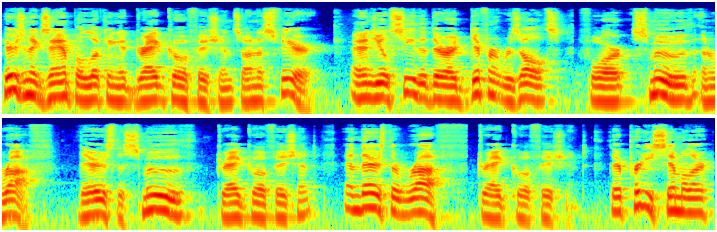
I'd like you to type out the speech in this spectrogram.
Here's an example looking at drag coefficients on a sphere, and you'll see that there are different results for smooth and rough. There's the smooth drag coefficient, and there's the rough drag coefficient. They're pretty similar,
